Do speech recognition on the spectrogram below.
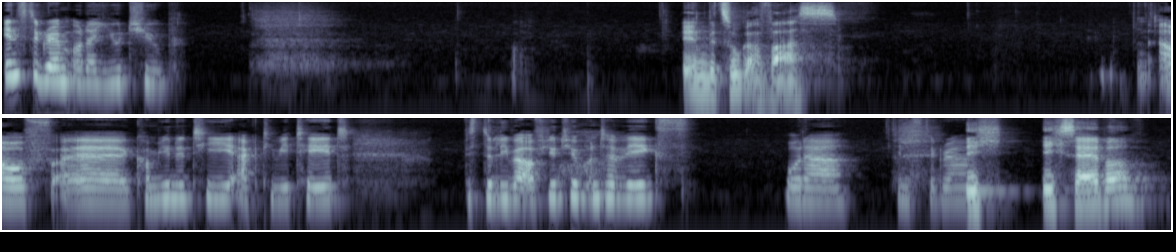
Instagram oder YouTube? In Bezug auf was? Auf äh, Community, Aktivität. Bist du lieber auf YouTube unterwegs oder Instagram? Ich, ich selber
